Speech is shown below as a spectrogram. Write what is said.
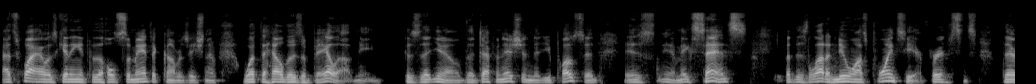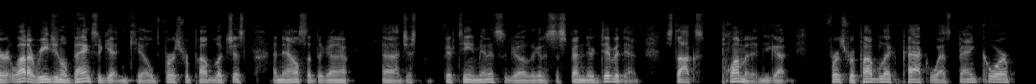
That's why I was getting into the whole semantic conversation of what the hell does a bailout mean? Because that, you know, the definition that you posted is, you know, makes sense, but there's a lot of nuanced points here. For instance, there are a lot of regional banks are getting killed. First Republic just announced that they're gonna, uh, just 15 minutes ago, they're gonna suspend their dividend. Stocks plummeted. You got First Republic, PacWest Bancorp,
